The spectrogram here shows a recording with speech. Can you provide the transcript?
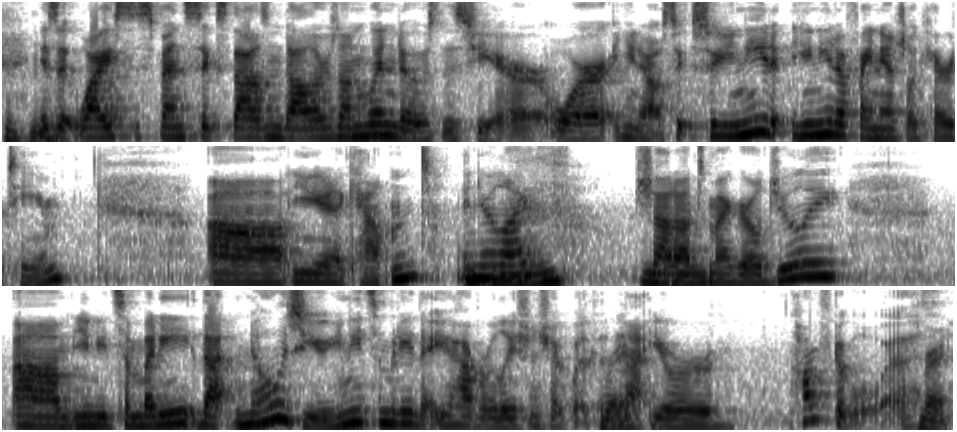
Mm-hmm. is it wise to spend $6000 on windows this year or you know so, so you need you need a financial care team uh, you need an accountant in your Mm-hmm. life shout out to my girl julie um, you need somebody that knows you you need somebody that you have a relationship with Right. and that you're comfortable with Right.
